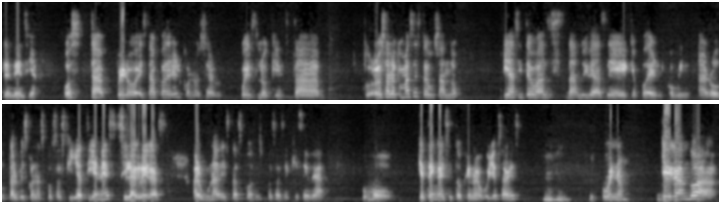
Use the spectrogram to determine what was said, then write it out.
tendencia. O sea, pero está padre el conocer pues lo que está o sea, lo que más se está usando y así te vas dando ideas de qué poder combinar o tal vez con las cosas que ya tienes, si le agregas alguna de estas cosas, pues hace que se vea como que tenga ese toque nuevo, ya sabes. Bueno, llegando a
